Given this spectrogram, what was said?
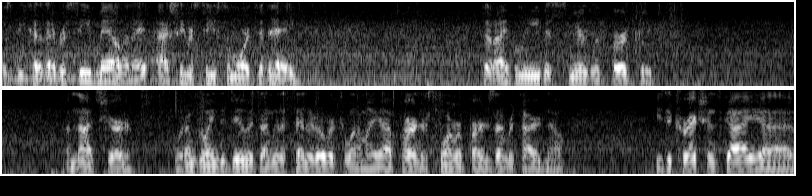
was because I've received mail, and I actually received some more today, that I believe is smeared with bird poop. I'm not sure. What I'm going to do is I'm going to send it over to one of my uh, partners, former partners. I'm retired now. He's a corrections guy, uh,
